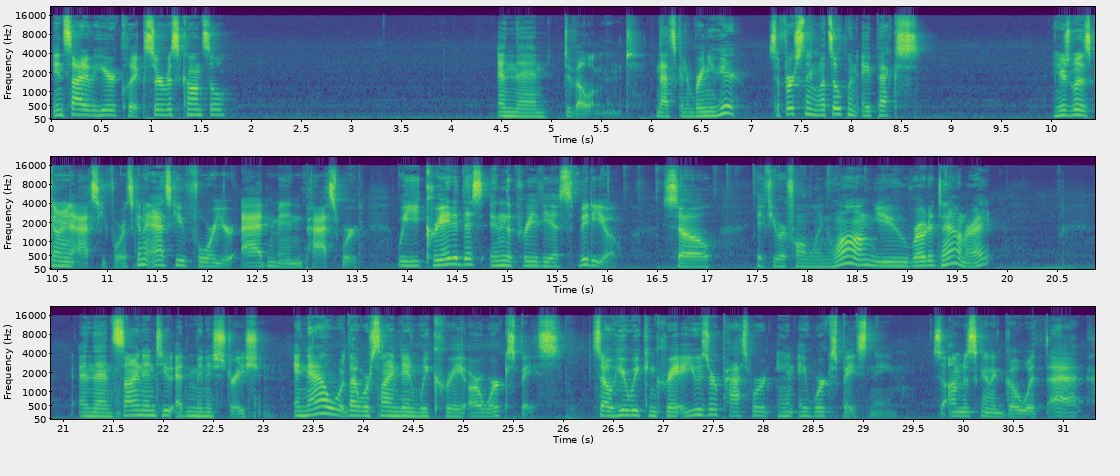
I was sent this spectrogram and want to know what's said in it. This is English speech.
Inside of here, click Service Console, and then Development. And that's going to bring you here. So first thing, let's open Apex. And here's what it's going to ask you for. It's going to ask you for your admin password. We created this in the previous video. So if you were following along, you wrote it down, right? And then sign into administration. And now that we're signed in, we create our workspace. So here we can create a user, password, and a workspace name. So I'm just gonna go with that.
